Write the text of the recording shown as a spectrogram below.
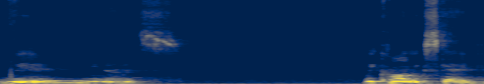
we, you know, it's we can't escape.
